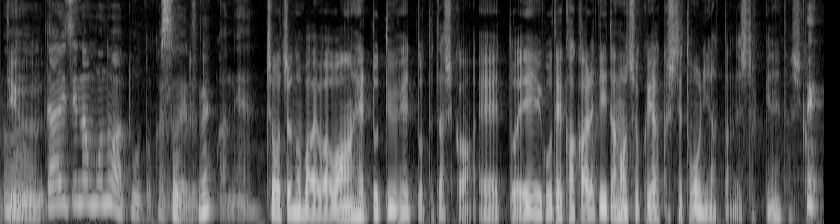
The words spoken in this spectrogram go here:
ていう、うん。大事なものは糖と数えるとかね。蝶々の場合はワンヘッドトゥーヘッドって確か、えー、と英語で書かれていたのを直訳して糖になったんでしたっけね？確か。え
